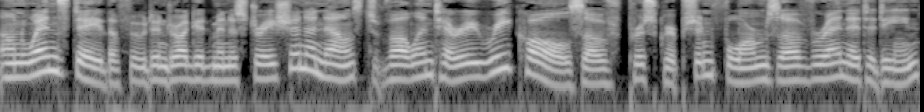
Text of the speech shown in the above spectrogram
On Wednesday, the Food and Drug Administration announced voluntary recalls of prescription forms of ranitidine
